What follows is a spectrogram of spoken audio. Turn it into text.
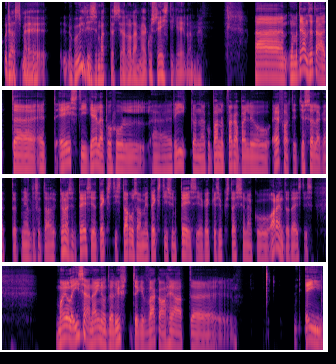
kuidas me nagu üldises mõttes seal oleme ja kus eesti keel on? No ma tean seda, et, et eesti keele puhul riik on nagu pannud väga palju effort'it just sellega, et, et nii-öelda seda kõnesünteesi ja tekstist arusaama ja teksti sünteesi ja kõike sihukest asja nagu arendada Eestis. Ma ei ole ise näinud veel ühtegi väga head äh, ei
